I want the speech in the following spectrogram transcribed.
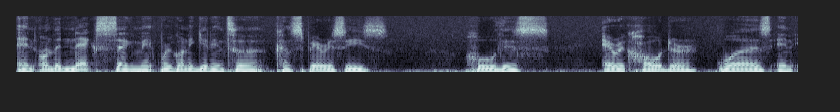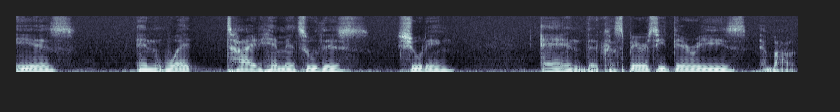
And on the next segment, we're going to get into conspiracies, who this Eric Holder was and is, and what tied him into this shooting, and the conspiracy theories about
